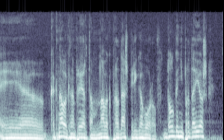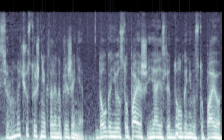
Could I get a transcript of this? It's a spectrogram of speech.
и, э, как навык, например, там, навык продаж переговоров. Долго не продаешь, все равно чувствуешь некоторое напряжение. Долго не выступаешь, я, если долго не выступаю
